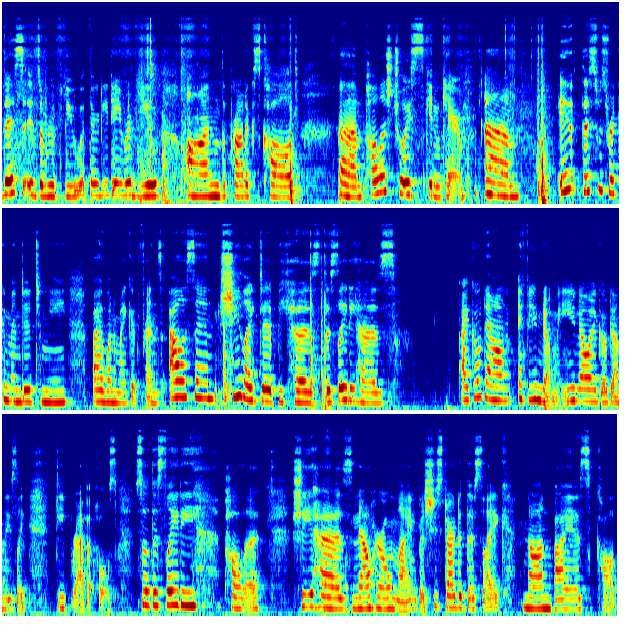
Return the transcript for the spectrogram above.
this is a review, a 30-day review on the products called um, Paula's Choice Skincare. Um, it, this was recommended to me by one of my good friends, Allison. She liked it because this lady has, I go down, if you know me, you know I go down these like deep rabbit holes. So this lady, Paula, she has now her own line, but she started this like non-bias called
